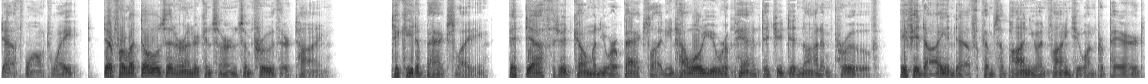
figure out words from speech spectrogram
death won't wait. Therefore let those that are under concerns improve their time. Take heed of backsliding. If death should come when you are backsliding, how will you repent that you did not improve? If you die and death comes upon you and finds you unprepared,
